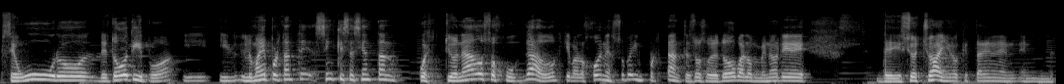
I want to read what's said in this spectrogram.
seguro, de todo tipo, ¿ah? y, lo más importante, sin que se sientan cuestionados o juzgados, que para los jóvenes es súper importante, eso sobre todo para los menores de 18 años que están en,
